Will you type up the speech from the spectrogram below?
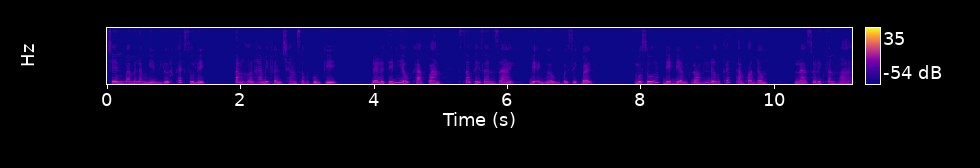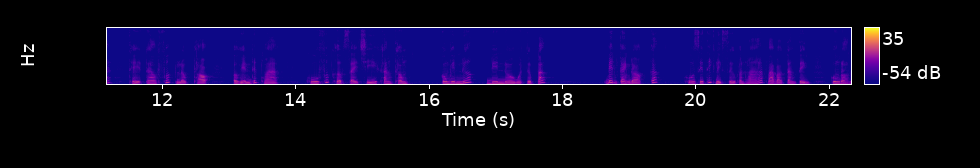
trên 35.000 lượt khách du lịch, tăng hơn 20% so với cùng kỳ. Đây là tín hiệu khả quan sau thời gian dài bị ảnh hưởng bởi dịch bệnh. Một số địa điểm đón lượng khách tham quan đông là du lịch văn hóa, thể thao Phước Lộc Thọ ở huyện Đức Hòa, khu phức hợp giải trí Khang Thông, công viên nước Dino Water Park. Bên cạnh đó, các khu di tích lịch sử văn hóa và bảo tàng tỉnh cũng đón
